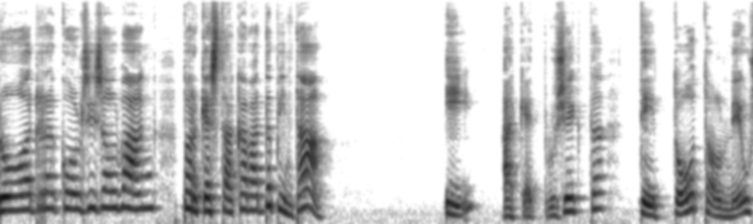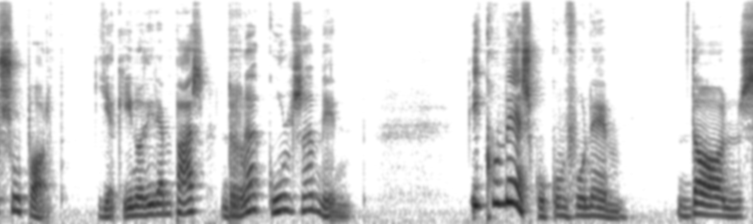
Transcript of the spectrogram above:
no et recolzis al banc perquè està acabat de pintar. I aquest projecte té tot el meu suport. I aquí no direm pas recolzament. I com és que ho confonem? Doncs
